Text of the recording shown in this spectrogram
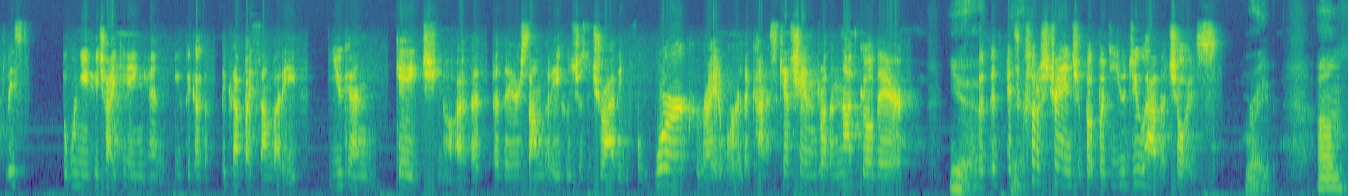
At least when you're hitchhiking and you pick up picked up by somebody, you can gauge, you know, uh, there's somebody who's just driving for work, right, or they're kind of sketchy and rather not go there. Yeah. But it, it's yeah. sort of strange, but but you do have a choice. Right. Um,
